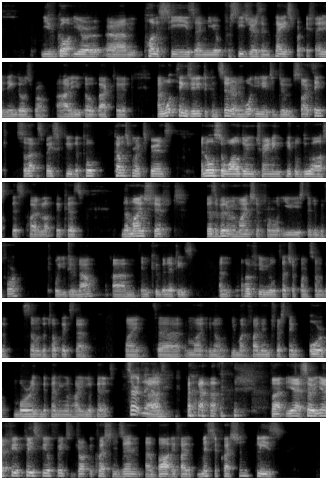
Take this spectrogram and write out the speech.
you've got your um, policies and your procedures in place for if anything goes wrong? How do you go back to it? And what things you need to consider and what you need to do. So i think so that's basically the talk comes from experience. And also while doing training people do ask this quite a lot because the mind shift there's a bit of a mind shift from what you used to do before to what you do now um, in Kubernetes, and hopefully we will touch upon some of the some of the topics that might uh, might you know you might find interesting or boring depending on how you look at it. Certainly um, but yeah, so yeah, please feel free to drop your questions in. Uh, Bart, if I miss a question, please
